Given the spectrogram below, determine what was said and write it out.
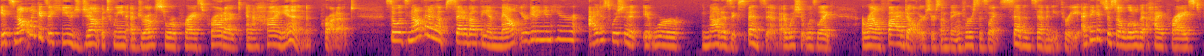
it's not like it's a huge jump between a drugstore price product and a high-end product. So it's not that I'm upset about the amount you're getting in here. I just wish that it were not as expensive. I wish it was like around $5 or something versus like $7.73. I think it's just a little bit high priced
